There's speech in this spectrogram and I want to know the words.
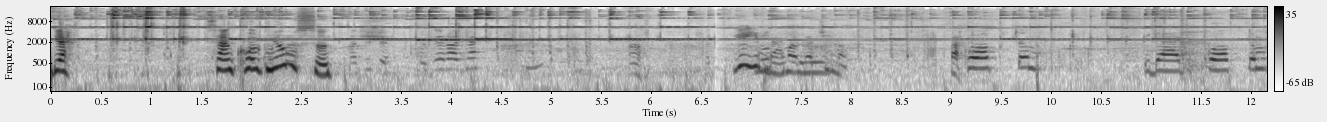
Gel. Sen korkmuyor musun? Yiyeyim ben. Korktum. Birazcık korktum.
